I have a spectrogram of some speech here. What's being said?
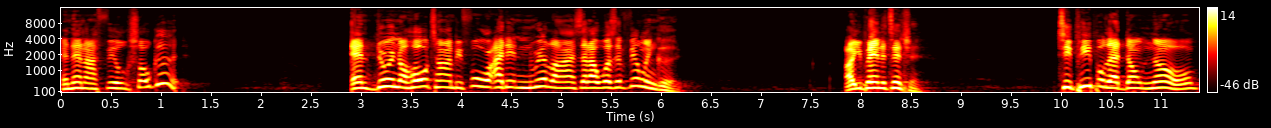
and then I feel so good. And during the whole time before, I didn't realize that I wasn't feeling good. Are you paying attention? See, people that don't know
